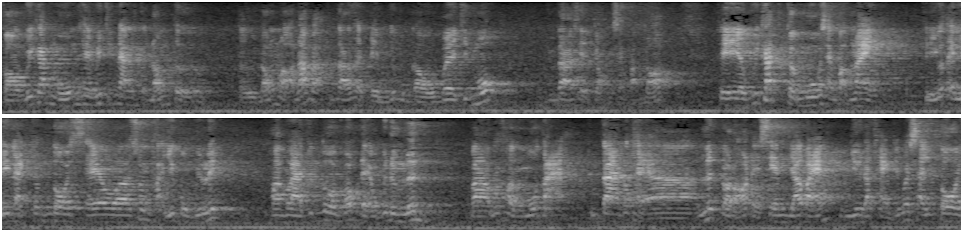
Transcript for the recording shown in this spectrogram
Còn quý khách muốn thêm cái chức năng tự đóng tự tự đóng mở nắp chúng ta có thể tìm cái bồn cầu V91 chúng ta sẽ chọn sản phẩm đó. Thì ờ, quý khách cần mua sản phẩm này thì có thể liên lạc cho chúng tôi theo ờ, số điện thoại dưới cùng video clip hoặc là chúng tôi có để một cái đường link vào cái phần mô tả. Chúng ta có thể click vào đó để xem giá bán cũng như đặt hàng trên website của tôi.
